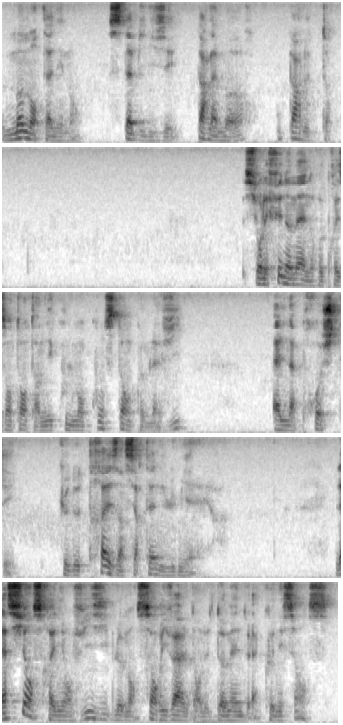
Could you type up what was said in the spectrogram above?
momentanément stabilisée par la mort ou par le temps. Sur les phénomènes représentant un écoulement constant comme la vie, elle n'a projeté que de très incertaines lumières. La science régnant visiblement sans rival dans le domaine de la connaissance,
